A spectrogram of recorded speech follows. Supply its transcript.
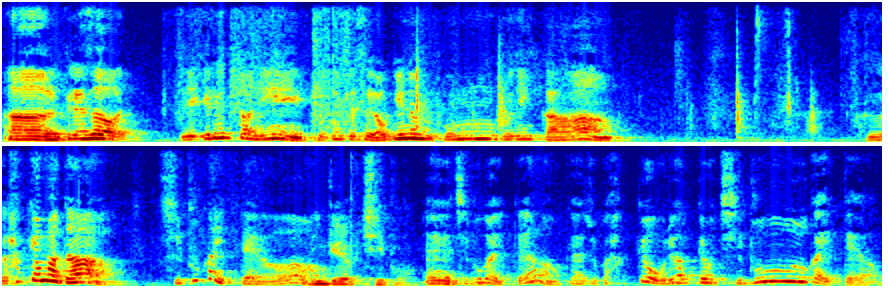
아, 그래서 얘기를 했더니 그분께서 여기는 본부니까 그 학교마다 지부가 있대요. 민교협 지부. 네, 지부가 있대요. 그래가지고 학교, 우리 학교 지부가 있대요.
